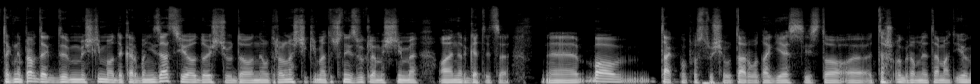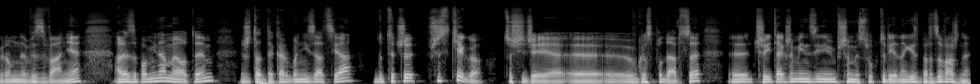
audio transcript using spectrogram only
Tak naprawdę, gdy myślimy o dekarbonizacji, o dojściu do neutralności klimatycznej, zwykle myślimy o energetyce, bo tak po prostu się utarło, tak jest. Jest to też ogromny temat i ogromne wyzwanie, ale zapominamy o tym, że ta dekarbonizacja dotyczy wszystkiego, co się dzieje e, e, w gospodarce, e, czyli także między innymi przemysłu, który jednak jest bardzo ważny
